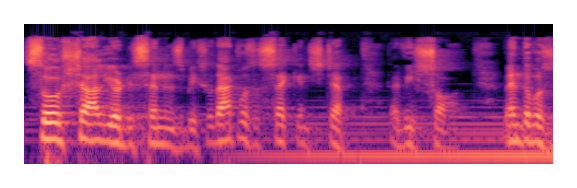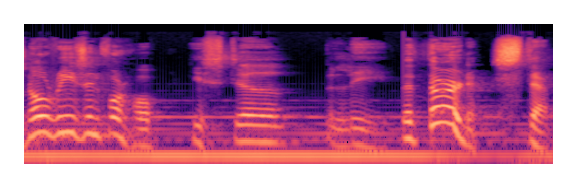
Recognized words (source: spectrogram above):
so shall your descendants be. So that was the second step that we saw. When there was no reason for hope, he still believed. The third step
